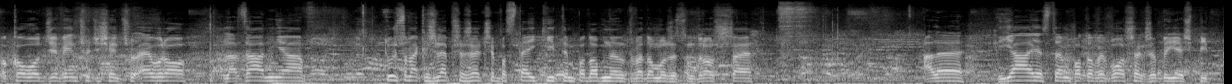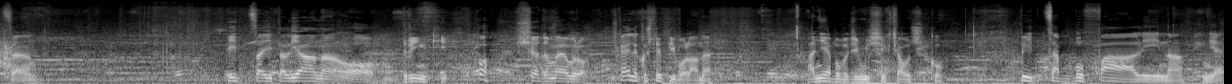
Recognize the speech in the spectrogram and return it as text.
około 9-10 euro. Lasagna. Tu są jakieś lepsze rzeczy, bo stejki i tym podobne, no to wiadomo, że są droższe. Ale ja jestem po to we Włoszech, żeby jeść pizzę. Pizza italiana, o, drinki. O, 7 euro. Ciekawe ile kosztuje piwo lane. A nie, bo będzie mi się chciało siku. Pizza bufalina, nie.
